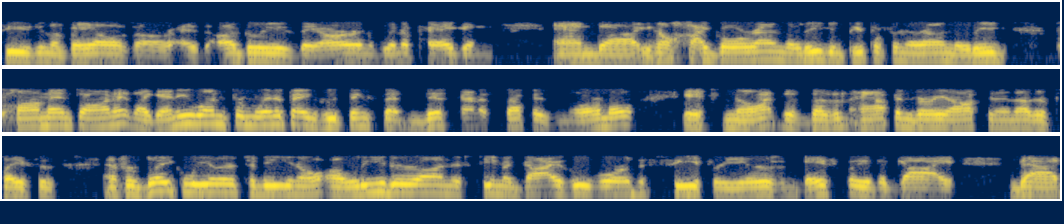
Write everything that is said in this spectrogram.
season avails are as ugly as they are in Winnipeg, and and uh, you know I go around the league and people from around the league comment on it. Like anyone from Winnipeg who thinks that this kind of stuff is normal, it's not. This doesn't happen very often in other places. And for Blake Wheeler to be, you know, a leader on this team, a guy who wore the C for years, and basically the guy that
